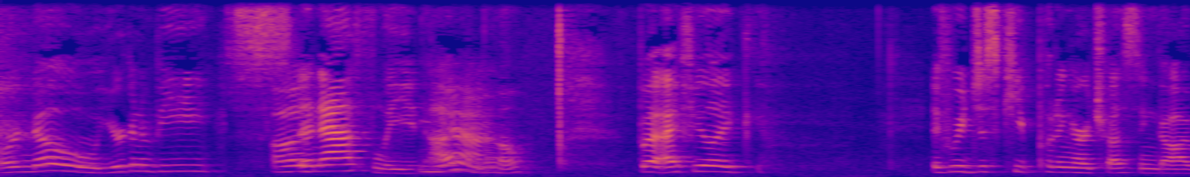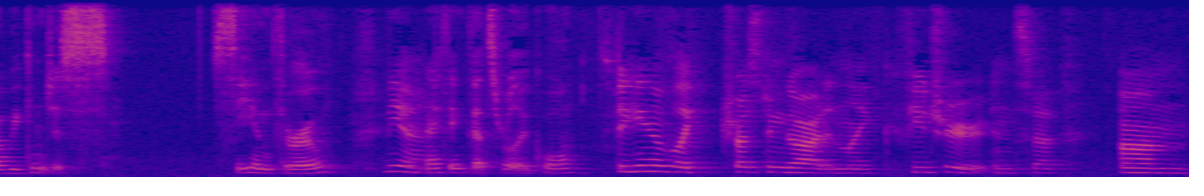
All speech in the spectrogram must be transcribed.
or no, you're gonna be s- Uh, an athlete. I don't know, but I feel like if we just keep putting our trust in God, we can just see Him through. Yeah. And I think that's really cool. Speaking of like trust in God and like future and stuff, um,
